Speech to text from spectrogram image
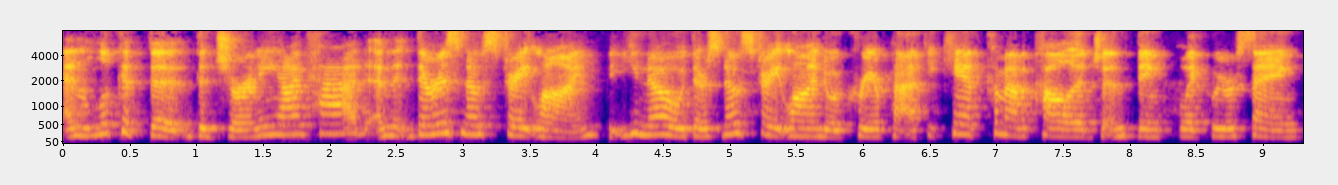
and look at the the journey I've had and there is no straight line. You know, there's no straight line to a career path. You can't come out of college and think like we were saying,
